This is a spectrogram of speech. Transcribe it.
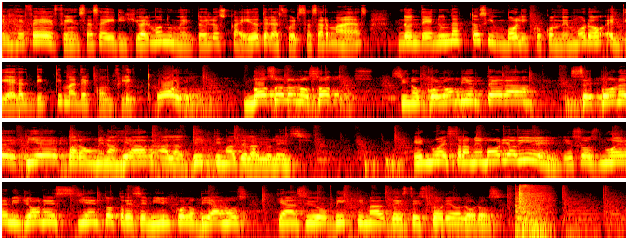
el jefe de defensa se dirigió al Monumento de los Caídos de las Fuerzas Armadas, donde en un acto simbólico conmemoró el Día de las Víctimas del Conflicto. Hoy, no solo nosotros, sino Colombia entera se pone de pie para homenajear a las víctimas de la violencia. En nuestra memoria viven esos 9.113.000 colombianos que han sido víctimas de esta historia dolorosa.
